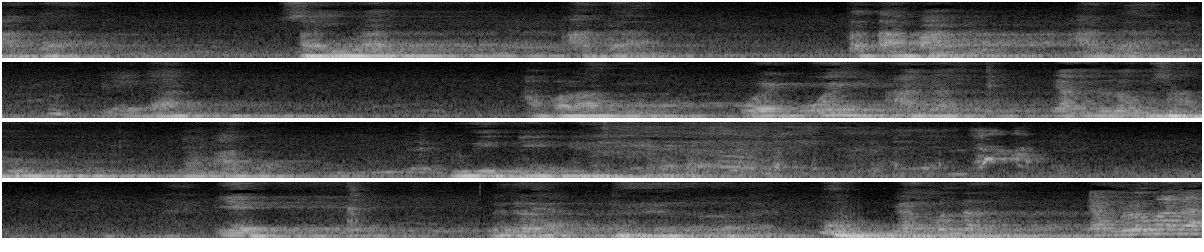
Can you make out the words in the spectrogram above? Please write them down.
ada sayuran ada ketapang ada ya kan? Apalagi kue-kue ada yang belum satu yang ada. Duitnya. Iya. Yeah. betul nggak? Uh, yang benar yang belum ada.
